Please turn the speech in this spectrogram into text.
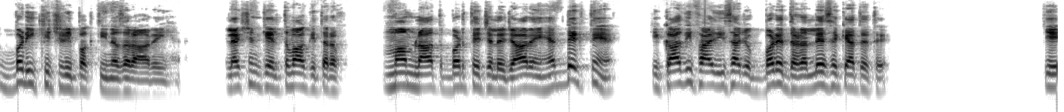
बड़ी खिचड़ी पकती नज़र आ रही है। इलेक्शन के अल्तवा की तरफ़ मामला बढ़ते चले जा रहे हैं। देखते हैं कि काजी फायद जो बड़े धड़ल्ले से कहते थे कि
